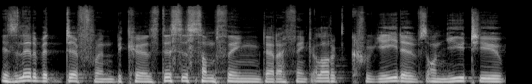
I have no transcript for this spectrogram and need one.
is a little bit different because this is something that I think a lot of creatives on YouTube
